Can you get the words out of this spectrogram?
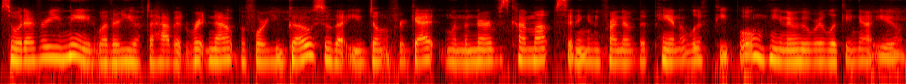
So, whatever you need, whether you have to have it written out before you go so that you don't forget when the nerves come up sitting in front of the panel of people, you know, who are looking at you,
